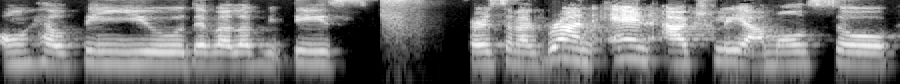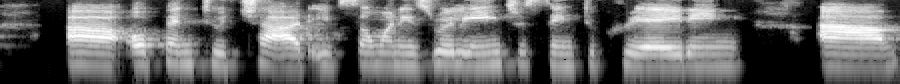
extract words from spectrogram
on helping you develop this personal brand. And actually, I'm also uh, open to chat if someone is really interested to creating um,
